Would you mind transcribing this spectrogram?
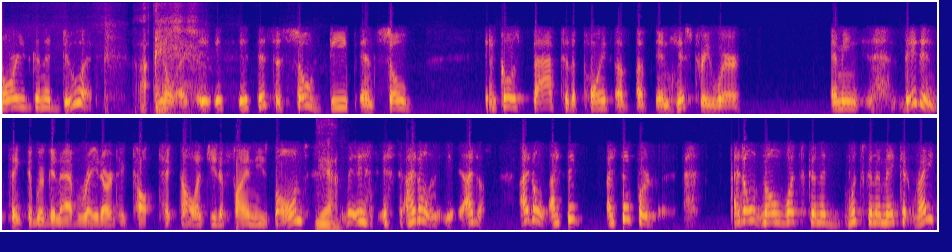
Asori's going to do it. You know, it, it, it, this is so deep and so. It goes back to the point of, of in history where I mean, they didn't think that we are going to have radar te- technology to find these bones. Yeah. It's, it's, I don't. I don't. I don't. I think. I think we're. I don't know what's going to what's going to make it right,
